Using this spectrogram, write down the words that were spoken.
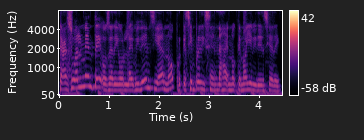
casualmente, o sea, digo, la evidencia, ¿no? Porque siempre dicen no, que no hay evidencia de,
